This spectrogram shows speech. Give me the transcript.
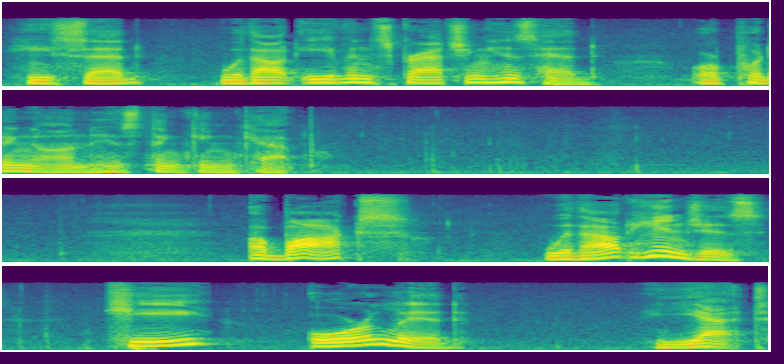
he said, without even scratching his head or putting on his thinking cap. A box without hinges, key, or lid, yet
